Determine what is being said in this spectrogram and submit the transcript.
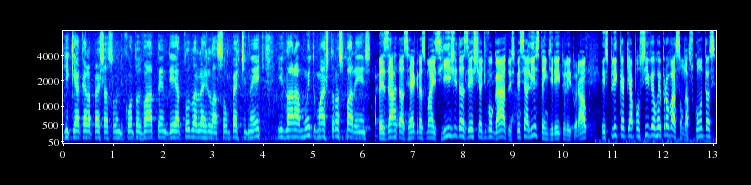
de que aquela prestação de contas vai atender a toda a legislação pertinente e dará muito mais transparência. Apesar das regras mais rígidas, este advogado, especialista em direito eleitoral, explica que a possível reprovação das contas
